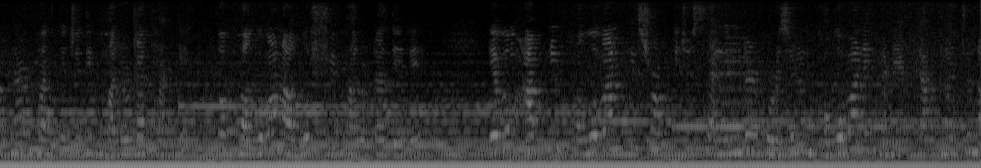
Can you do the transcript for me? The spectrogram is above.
আপনার ভাগ্যে যদি ভালোটা থাকে, তো ভগবান অবশ্যই ভালোটা দেবে। এবং আপনি ভগবানকে সব কিছু স্যালেন্ডার করেছিলেন ভগবান এখানে একটা আপনার জন্য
